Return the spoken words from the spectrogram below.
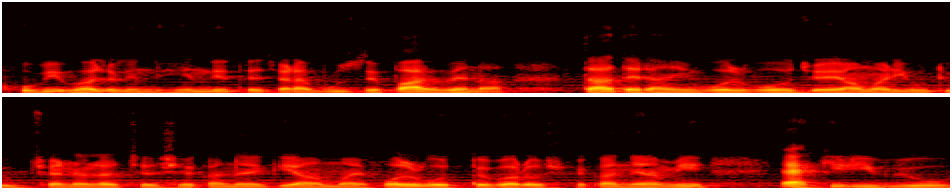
খুবই ভালো। কিন্তু হিন্দিতে যারা বুঝতে পারবে না, তাদের আমি বলব যে, আমার ইউটিউব চ্যানেল আছে, সেখানে গিয়ে আমায় ফলো করতে পারো। সেখানে আমি একই রিভিউ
